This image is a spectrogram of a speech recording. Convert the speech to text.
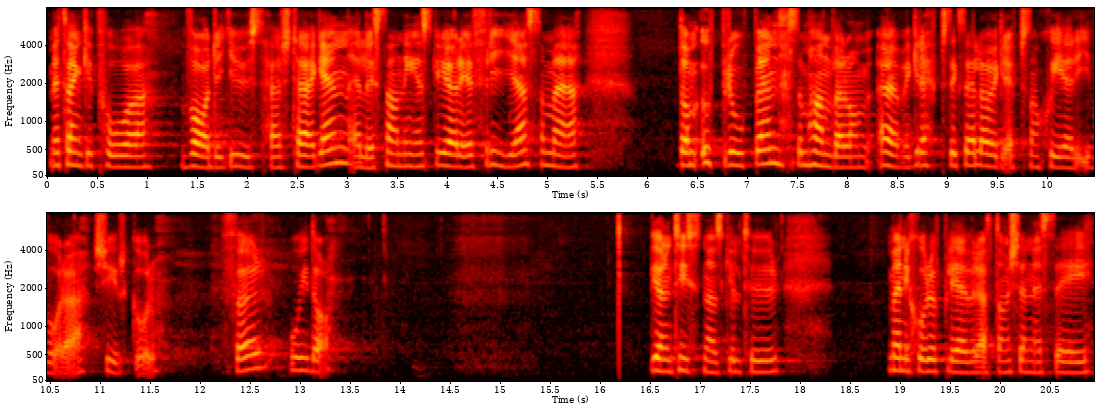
med tanke på vad det ljus-hashtaggen eller sanningen ska göra er fria, som är de uppropen som handlar om övergrepp, sexuella övergrepp som sker i våra kyrkor, förr och idag. Vi har en tystnadskultur. Människor upplever att de känner sig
